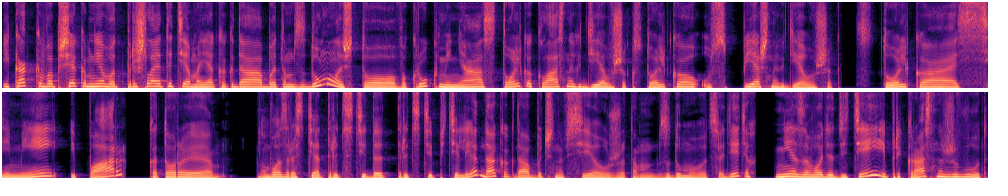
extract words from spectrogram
И как вообще ко мне вот пришла эта тема? Я когда об этом задумалась, что вокруг меня столько классных девушек, столько успешных девушек, столько семей и пар, которые в возрасте от 30 до 35 лет, да, когда обычно все уже там задумываются о детях, не заводят детей и прекрасно живут.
